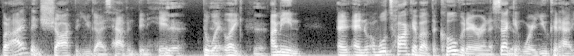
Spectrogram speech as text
but I've been shocked that you guys haven't been hit Yeah, the way, yeah, like, yeah. I mean, and, and we'll talk about the COVID era in a second, where you could have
